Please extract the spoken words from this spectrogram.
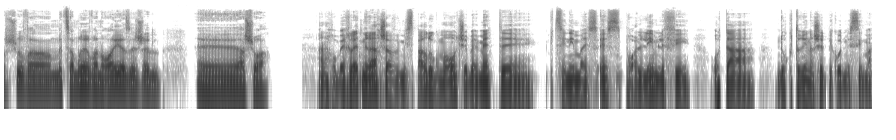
שוב, המצמרר והנוראי הזה של אה, השואה. אנחנו בהחלט נראה עכשיו מספר דוגמאות שבאמת אה, קצינים ב-SS פועלים לפי אותה דוקטרינה של פיקוד משימה.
